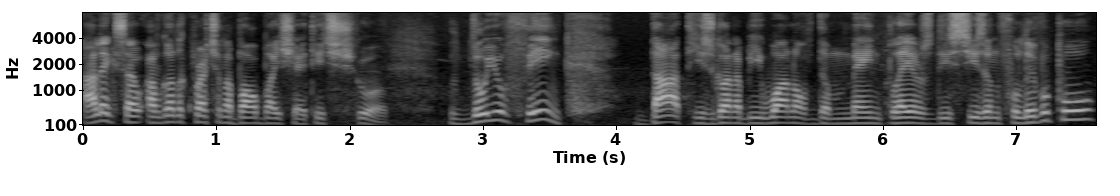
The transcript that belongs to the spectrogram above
Alex, I've got a question about Bajcetic. Go on. Do you think that he's going to be one of the main players this season for Liverpool?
